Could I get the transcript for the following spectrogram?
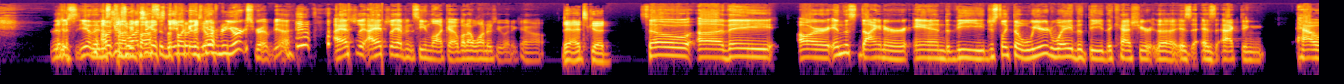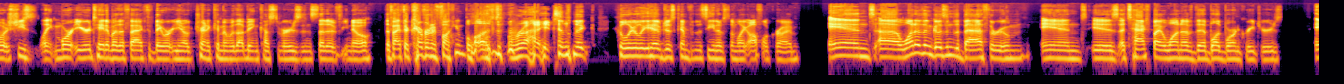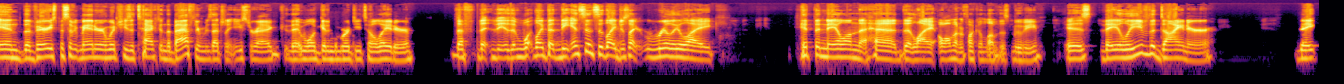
They just yeah they I just, was just watching the from fucking New Escape York. from New York script. Yeah. I actually I actually haven't seen Lockout, but I wanted to when it came out. Yeah, it's good. So uh they are in this diner and the just like the weird way that the the cashier uh, is is acting how she's like more irritated by the fact that they were you know trying to come in without being customers instead of you know the fact they're covered in fucking blood Right. and like clearly have just come from the scene of some like awful crime and uh one of them goes into the bathroom and is attacked by one of the bloodborne creatures and the very specific manner in which he's attacked in the bathroom is actually an easter egg that we'll get into more detail later the the, the, the what like the, the instance that like just like really like hit the nail on the head that like oh i'm gonna fucking love this movie is they leave the diner they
